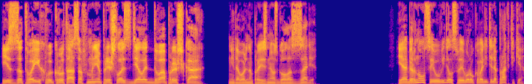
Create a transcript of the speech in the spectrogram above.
«Из-за твоих выкрутасов мне пришлось сделать два прыжка», — недовольно произнес голос сзади. Я обернулся и увидел своего руководителя практики.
